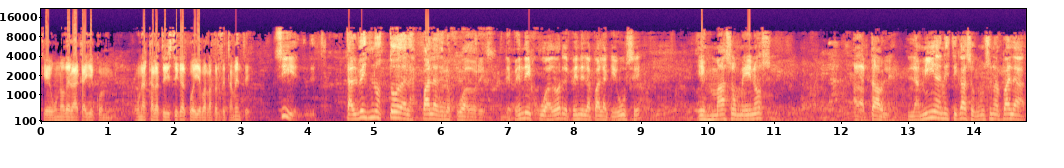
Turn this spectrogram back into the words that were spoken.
que uno de la calle con unas características puede llevarla perfectamente. Sí, tal vez no todas las palas de los jugadores. Depende del jugador, depende de la pala que use. Es más o menos adaptable. La mía en este caso, como es una pala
